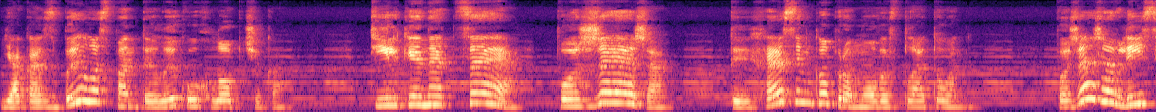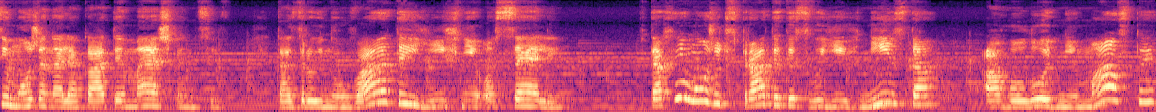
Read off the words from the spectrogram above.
яка збила з пантелику хлопчика. Тільки не це пожежа, тихесенько промовив Платон. Пожежа в лісі може налякати мешканців та зруйнувати їхні оселі. Птахи можуть втратити свої гнізда, а голодні мавпи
